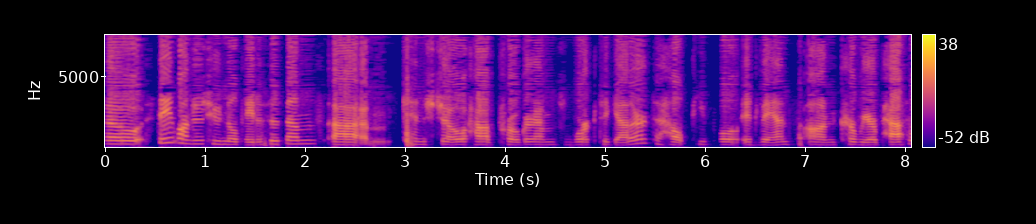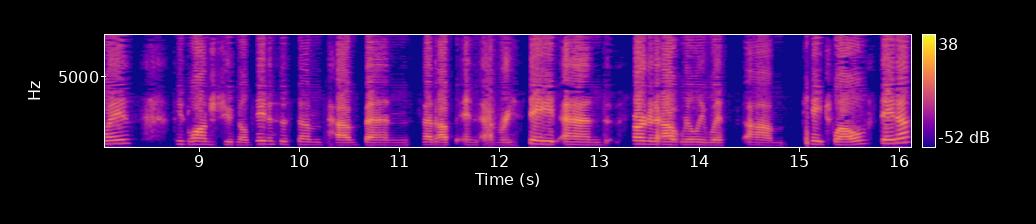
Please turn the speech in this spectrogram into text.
So state longitudinal data systems um, can show how programs work together to help people advance on career pathways. These longitudinal data systems have been set up in every state and started out really with um, K-12 data,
